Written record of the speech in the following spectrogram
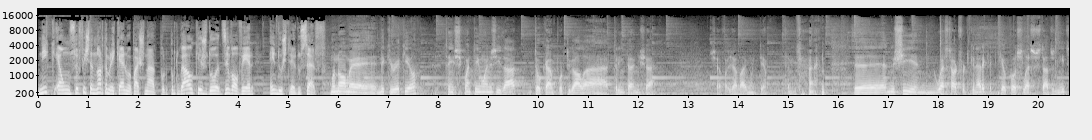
Nick é um surfista norte-americano apaixonado por Portugal que ajudou a desenvolver a indústria do surf. Meu nome é Nick Riccio, tenho 51 anos de idade, estou cá em Portugal há 30 anos já. Já, já vai muito tempo, 30 anos. Uh, nasci em West Hartford, Connecticut, que é o coast leste dos Estados Unidos.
